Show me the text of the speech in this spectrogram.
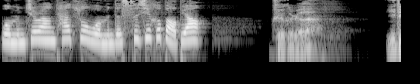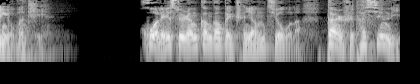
我们就让他做我们的司机和保镖。这个人一定有问题。霍雷虽然刚刚被陈阳救了，但是他心里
